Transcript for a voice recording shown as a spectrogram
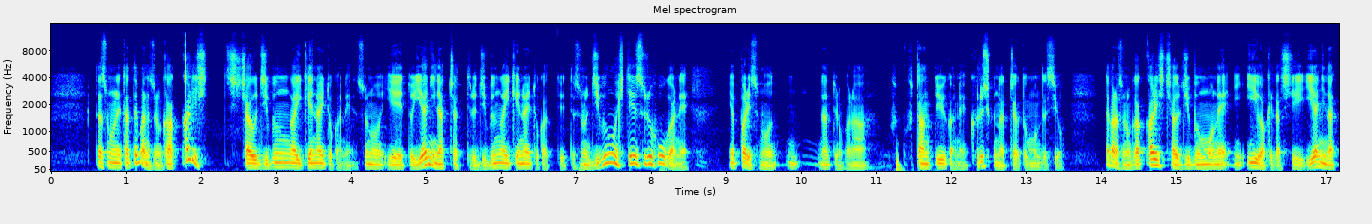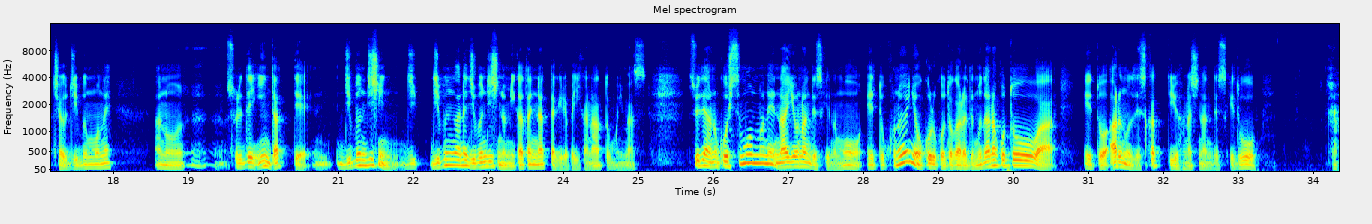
だそのね例えばねそのがっかりしちゃう自分がいけないとかねその、えーと嫌になっちゃってる自分がいけないとかって言ってその自分を否定する方がねやっぱりその何て言うのかな負担というかね苦しくなっちゃうと思うんですよ。だからそのがっかりしちゃう自分もねいいわけだし嫌になっちゃう自分もねあのそれでいいんだって自分自身自分がね自分自身の味方になってあげればいいかなと思います。それであのご質問のね内容なんですけども、えっと、この世に起こる事柄で無駄なことは、えっと、あるのですかっていう話なんですけど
